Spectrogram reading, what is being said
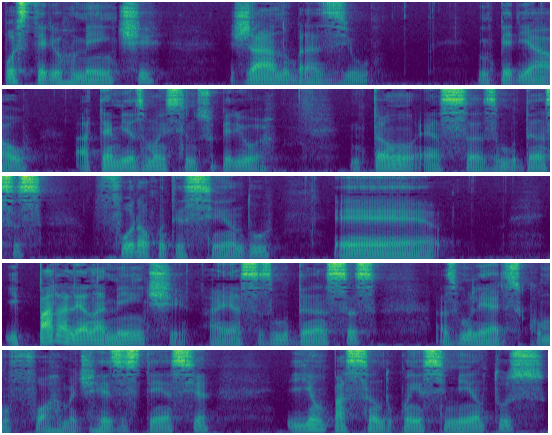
posteriormente, já no Brasil imperial, até mesmo ao ensino superior. Então, essas mudanças foram acontecendo é, e, paralelamente a essas mudanças, as mulheres, como forma de resistência, iam passando conhecimentos,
